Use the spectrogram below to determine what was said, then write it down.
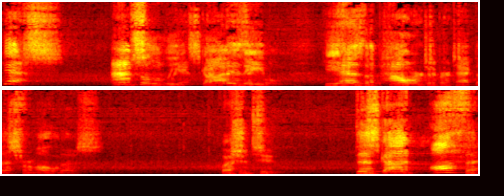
Yes. Absolutely yes. God is able. He has the power to protect us from all of those. Question two Does God often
